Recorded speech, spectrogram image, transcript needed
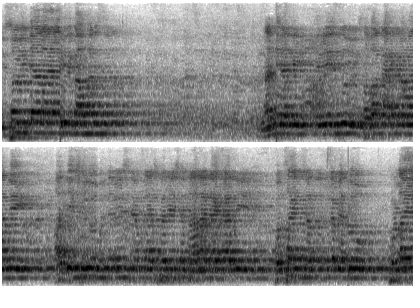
విశ్వవిద్యాలయానికి ఆహ్వానిస్తున్నాం. నన్ను తెలియజేస్తూ సభా కార్యక్రమాన్ని అధ్యక్షులు రిజర్వేషన్ ఎంప్లాయ్ ఫెడరేషన్ నారాయణ గారిని కొనసాగించినందుకు ఎంతో. పుల్లయ్య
